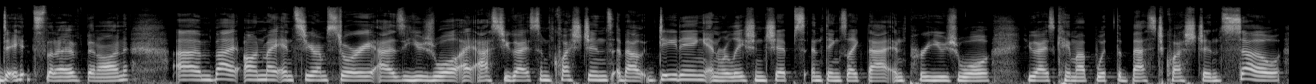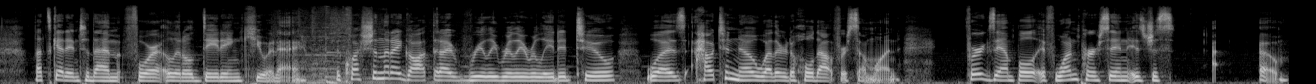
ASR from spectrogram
dates that I have been on. Um, but on my Instagram story, as usual, I asked you guys some questions about dating and relationships and things like that. And per usual, you guys came up with the best questions. So let's get into them for a little dating Q&A. The question that I got that I really, really related to was how to know whether to hold out for someone. For example, if one person is just uh, oh,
